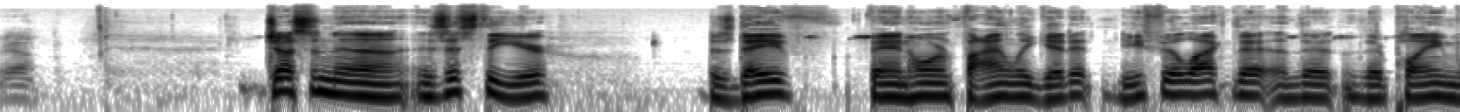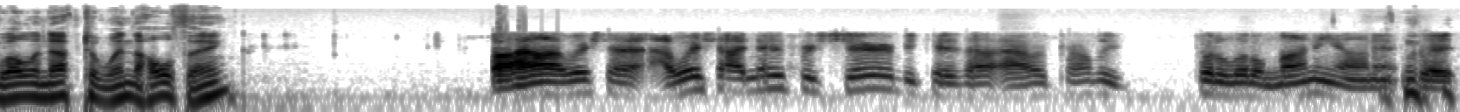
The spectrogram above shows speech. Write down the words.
Yeah. Justin, uh, is this the year? Does Dave Van Horn finally get it? Do you feel like they're, they're, they're playing well enough to win the whole thing? Well, I wish I, I wish I knew for sure because I, I would probably put a little money on it, but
